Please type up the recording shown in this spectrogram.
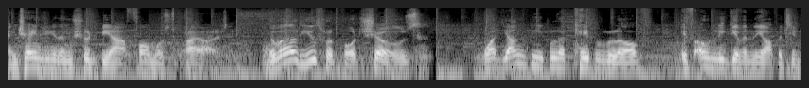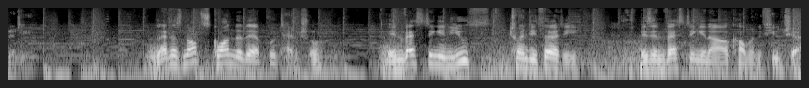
and changing them should be our foremost priority. The World Youth Report shows what young people are capable of if only given the opportunity. Let us not squander their potential. Investing in Youth 2030 is investing in our common future.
